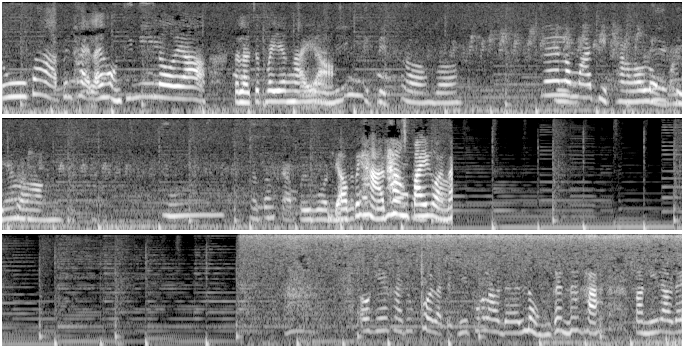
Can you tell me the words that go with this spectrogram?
รูปอะเป็นไฮไลท์ของที่นี่เลยอะ แต่เราจะไปยังไงอัอะนนี้ติดคลองบ่แม่เรามาผิดทางเราหลงไหมติดคลอะองเราต้องกลับไปวนเดี๋ยวไปหาทางไปก่อนนะ เคค่ะทุกคนหลังจากที่พวกเราเดินหลงกันนะคะ ตอนนี้เราได้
